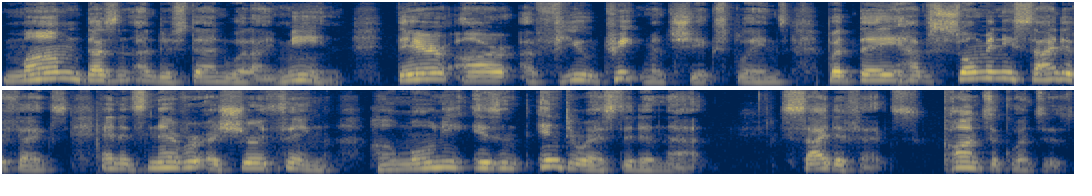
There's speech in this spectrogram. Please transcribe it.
Mom doesn't understand what I mean. There are a few treatments, she explains, but they have so many side effects and it's never a sure thing. Halmoni isn't interested in that. Side effects consequences.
